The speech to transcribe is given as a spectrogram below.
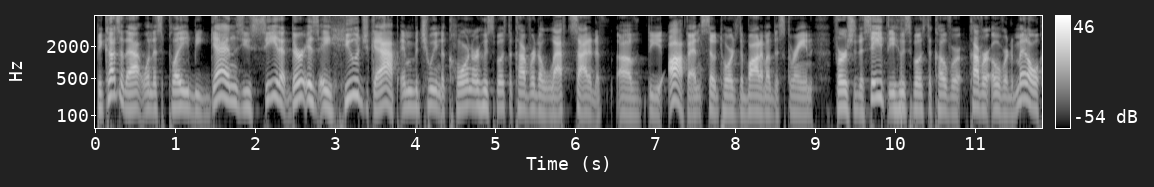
Because of that, when this play begins, you see that there is a huge gap in between the corner who's supposed to cover the left side of the, of the offense, so towards the bottom of the screen, versus the safety who's supposed to cover cover over the middle.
